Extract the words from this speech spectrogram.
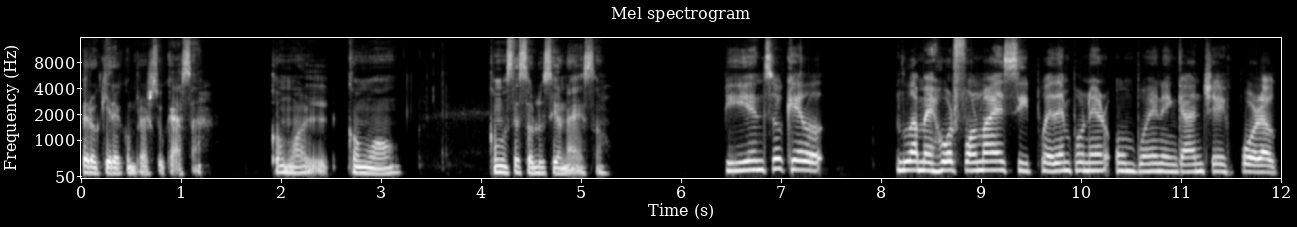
pero quiere comprar su casa? ¿Cómo, cómo, cómo se soluciona eso? Pienso que la mejor forma es si pueden poner un buen enganche por el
